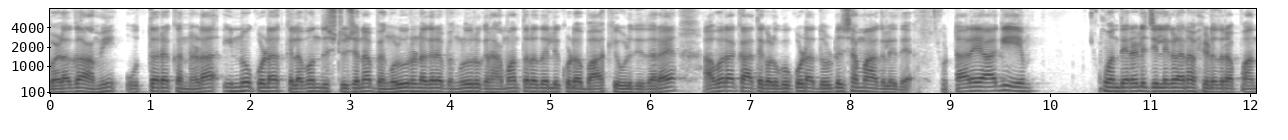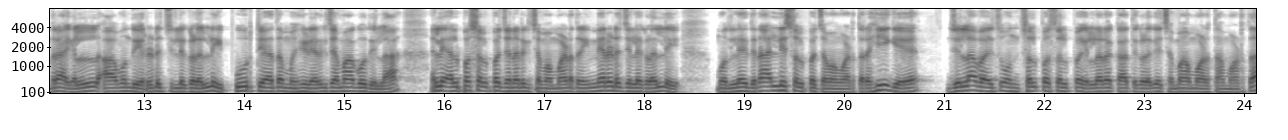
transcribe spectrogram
ಬೆಳಗಾವಿ, ಉತ್ತರ ಕನ್ನಡ, ಇನ್ನೂ ಕೂಡ ಕೆಲವೊಂದಿಷ್ಟು ಜನ ಬೆಂಗಳೂರು ನಗರ, ಬೆಂಗಳೂರು ಗ್ರಾಮಾಂತರದಲ್ಲಿ ಕೂಡ ಬಾಕಿ ಉಳಿದಿದ್ದಾರೆ. ಅವರ ಖಾತೆಗಳಿಗೂ ಕೂಡ ದುಡ್ಡು ಜಮಾ ಆಗಲಿದೆ. ಒಟ್ಟಾರೆಯಾಗಿ ಒಂದೆರಡು ಜಿಲ್ಲೆಗಳನ್ನು ಹಿಡಿದ್ರಪ್ಪ ಅಂದರೆ ಎಲ್ಲ ಆ ಒಂದು ಎರಡು ಜಿಲ್ಲೆಗಳಲ್ಲಿ ಪೂರ್ತಿಯಾದ ಮಹಿಳೆಯರಿಗೆ ಜಮಾ ಆಗೋದಿಲ್ಲ. ಅಲ್ಲಿ ಅಲ್ಪ ಸ್ವಲ್ಪ ಜನರಿಗೆ ಜಮಾ ಮಾಡಿದ್ರೆ ಇನ್ನೆರಡು ಜಿಲ್ಲೆಗಳಲ್ಲಿ ಮೊದಲನೇ ದಿನ ಅಲ್ಲಿ ಸ್ವಲ್ಪ ಜಮಾ ಮಾಡ್ತಾರೆ. ಹೀಗೆ ಜಿಲ್ಲಾ ವೈಸು ಒಂದು ಸ್ವಲ್ಪ ಸ್ವಲ್ಪ ಎಲ್ಲರ ಖಾತೆಗಳಿಗೆ ಜಮಾ ಮಾಡ್ತಾ ಮಾಡ್ತಾ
